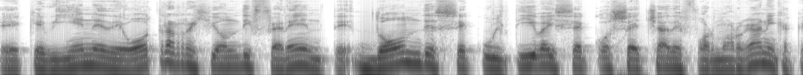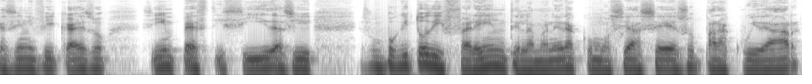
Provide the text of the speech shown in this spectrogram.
eh, que viene de otra región diferente donde se cultiva y se cosecha de forma orgánica. ¿Qué significa eso? Sin pesticidas y es un poquito diferente la manera como se hace eso para cuidar.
